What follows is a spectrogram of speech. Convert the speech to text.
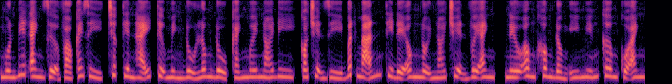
muốn biết anh dựa vào cái gì, trước tiên hãy tự mình đủ lông đủ cánh mới nói đi, có chuyện gì bất mãn thì để ông nội nói chuyện với anh, nếu ông không đồng ý miếng cơm của anh,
